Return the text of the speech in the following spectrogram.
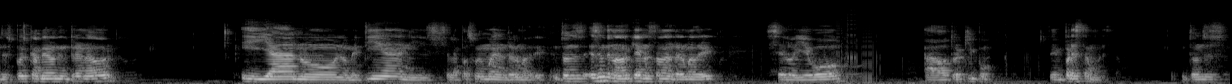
después cambiaron de entrenador y ya no lo metían y se la pasó muy mal en el Real Madrid. Entonces ese entrenador que ya no estaba en el Real Madrid se lo llevó a otro equipo en préstamo. Entonces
